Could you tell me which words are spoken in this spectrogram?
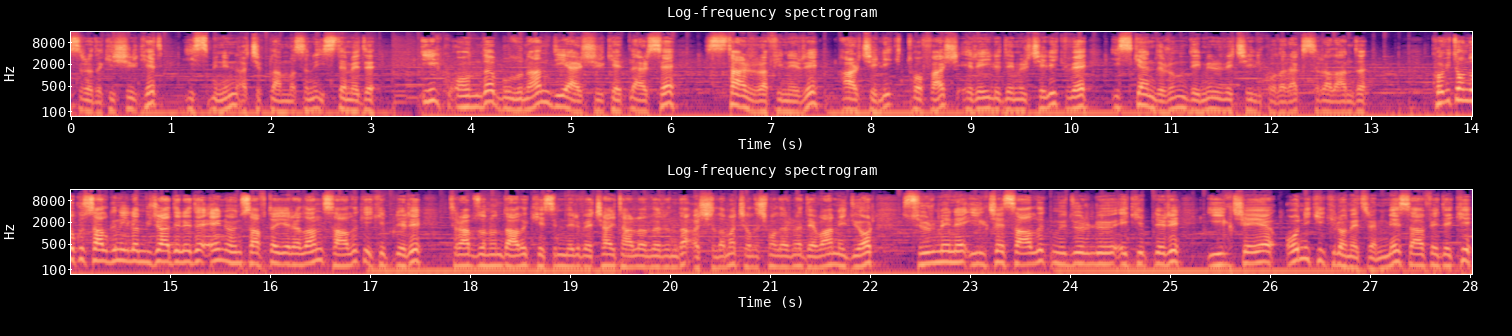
sıradaki şirket isminin açıklanmasını istemedi. İlk onda bulunan diğer şirketlerse Star Rafineri, Arçelik, Tofaş, Ereğli Demir Çelik ve İskenderun Demir ve Çelik olarak sıralandı. Covid-19 salgınıyla mücadelede en ön safta yer alan sağlık ekipleri Trabzon'un dağlık kesimleri ve çay tarlalarında aşılama çalışmalarına devam ediyor. Sürmene İlçe Sağlık Müdürlüğü ekipleri ilçeye 12 kilometre mesafedeki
